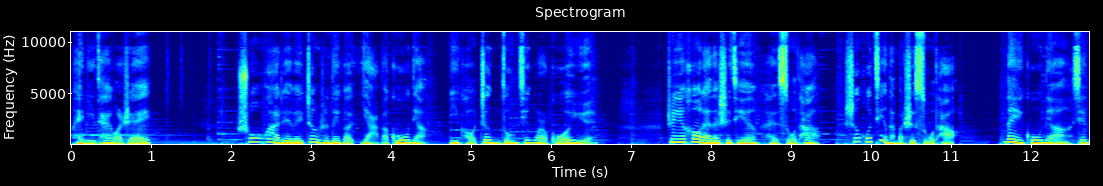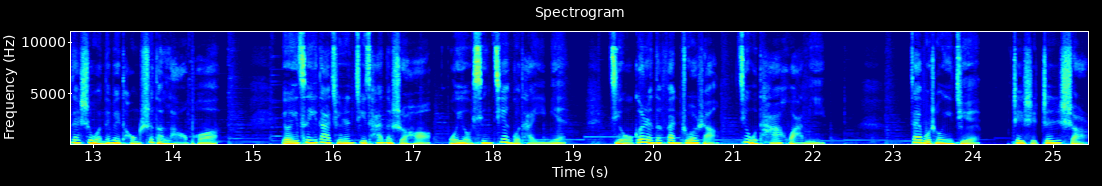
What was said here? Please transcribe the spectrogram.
嘿，你猜我谁？”说话这位正是那个哑巴姑娘，一口正宗京味国语。至于后来的事情很俗套，生活净他妈是俗套。那姑娘现在是我那位同事的老婆。有一次一大群人聚餐的时候，我有幸见过他一面，九个人的饭桌上就他话密。再补充一句，这是真事儿。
